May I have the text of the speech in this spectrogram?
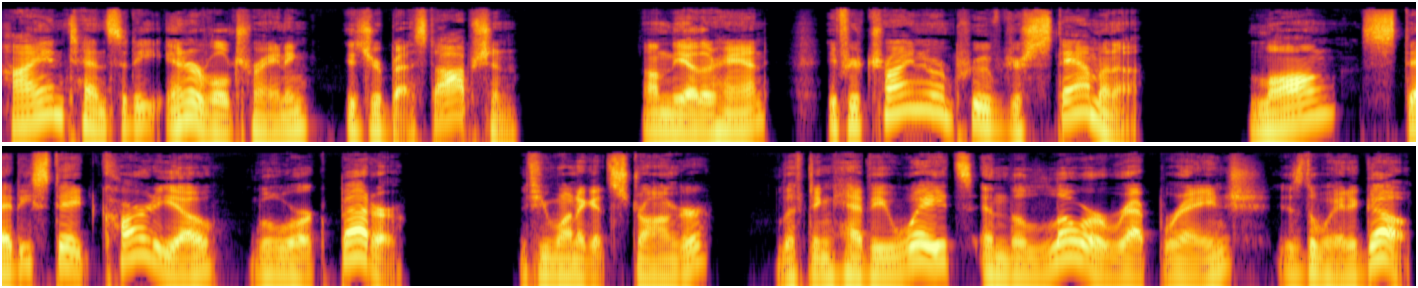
high intensity interval training is your best option. On the other hand, if you're trying to improve your stamina, long, steady state cardio will work better. If you want to get stronger, lifting heavy weights in the lower rep range is the way to go.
